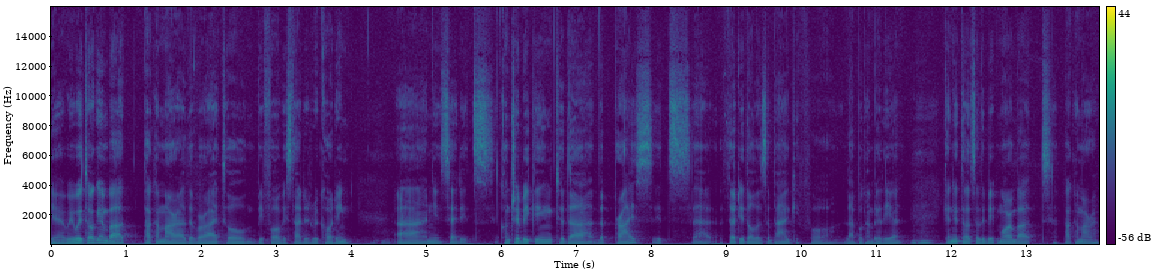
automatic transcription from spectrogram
Yeah, we were talking about Pacamara, the varietal, before we started recording. Mm-hmm. Uh, and you said it's contributing to the, the price. It's uh, $30 a bag for La Bugambilia. Mm-hmm. Can you tell us a little bit more about Pacamara?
